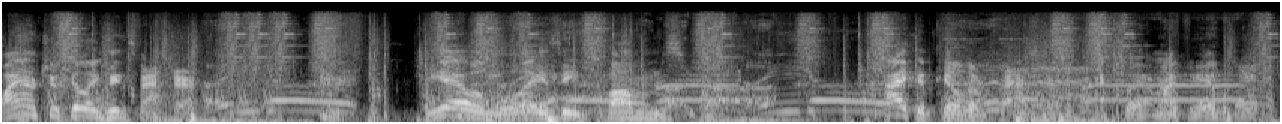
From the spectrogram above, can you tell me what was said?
Why aren't you killing things faster? You lazy bums. I could kill them faster. Actually, I might be able to.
